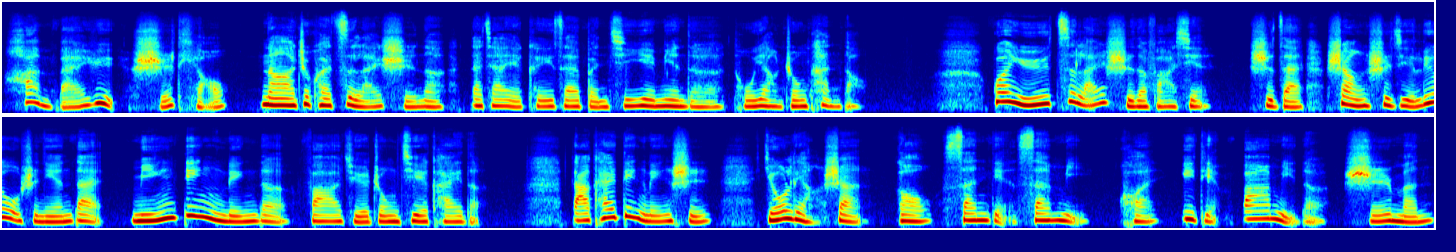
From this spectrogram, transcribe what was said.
汉白玉石条。那这块自来石呢，大家也可以在本期页面的图样中看到。关于自来石的发现，是在上世纪六十年代明定陵的发掘中揭开的。打开定陵时，有两扇高三点三米、宽一点八米的石门，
